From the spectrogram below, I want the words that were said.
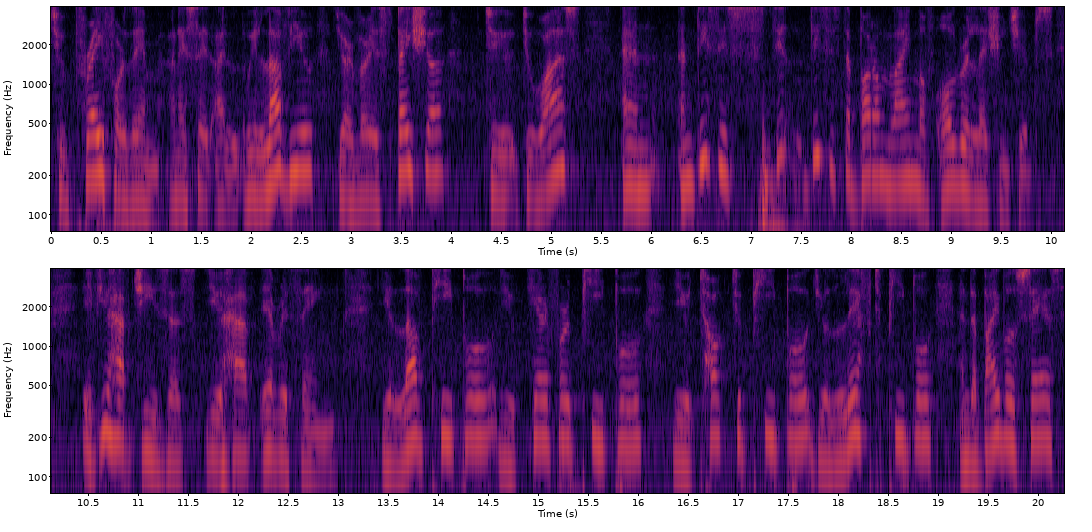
to pray for them, and I said, I, "We love you. You are very special to to us." and and this is still, this is the bottom line of all relationships. If you have jesus you have everything. You love people you care for people you talk to people you lift people. And the bible says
